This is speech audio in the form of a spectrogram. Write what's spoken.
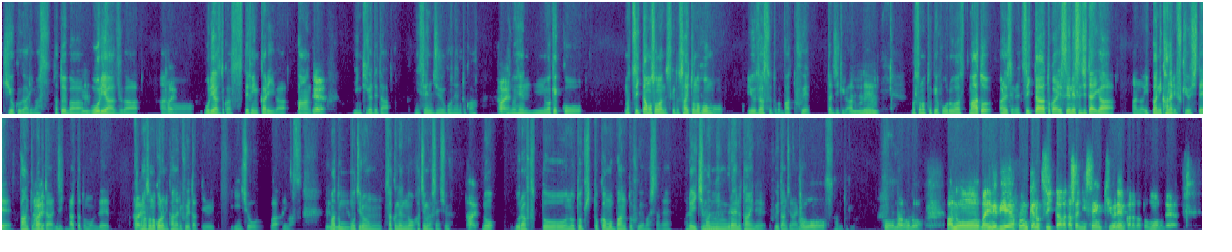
記憶があります。例えば、うんウォリアーズが、あの、ウォリアーズとかステフィン・カリーがバーンとええ。人気が出た2015年とか、はい。あの辺は結構、まあ、ツイッターもそうなんですけど、サイトの方もユーザー数とかバッと増えた時期があって、うんまあ、その時はフォロワー、まあ、あと、あれですよね、ツイッターとか SNS 自体があの一般にかなり普及して、バンと伸びた時期があったと思うんで、はいまあ、その頃にかなり増えたっていう印象があります。まあ、あと、もちろん昨年の八村選手はい。のドラフトの時とかもバンと増えましたね。あれ1万人ぐらいの単位で増えたんじゃないかなあの時は。そう、なるほど。あのまあ、NBA 本家のツイッターが確か2009年からだと思うので、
